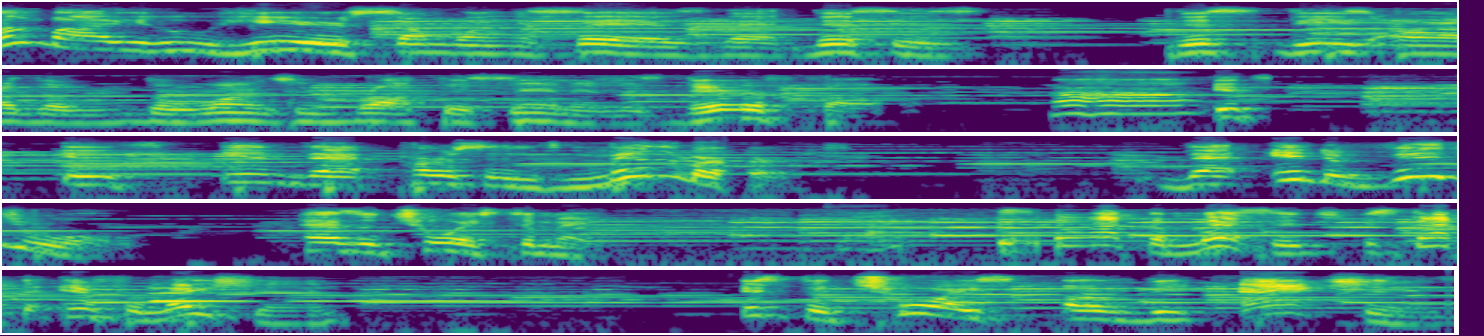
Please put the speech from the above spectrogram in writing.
Somebody who hears someone says that this is this these are the the ones who brought this in and it's their fault. Uh-huh. It's it's in that person's members. That individual has a choice to make. It's not the message, it's not the information, it's the choice of the actions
